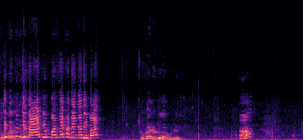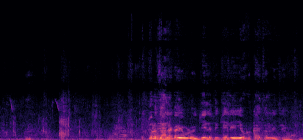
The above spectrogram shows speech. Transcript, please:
तू ती पण तुमच्या दारात येऊन पडते का ते कधी पण? तू काय एवढं घाबरली? हं? तुला झालं का एवढं? गेले तर गेले एवढं काय चाललंय तेव्हा?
